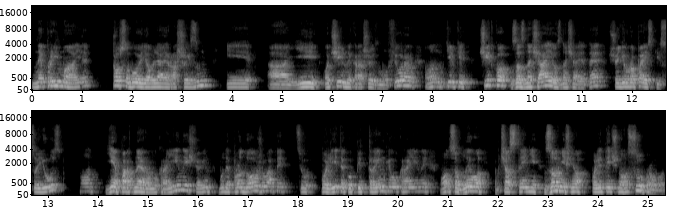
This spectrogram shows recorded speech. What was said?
не приймає, що собою являє рашизм, і а, її очільник рашизму Фюрер, він тільки чітко зазначає, означає те, що Європейський Союз от, є партнером України, що він буде продовжувати цю політику підтримки України, особливо в частині зовнішнього політичного супроводу.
